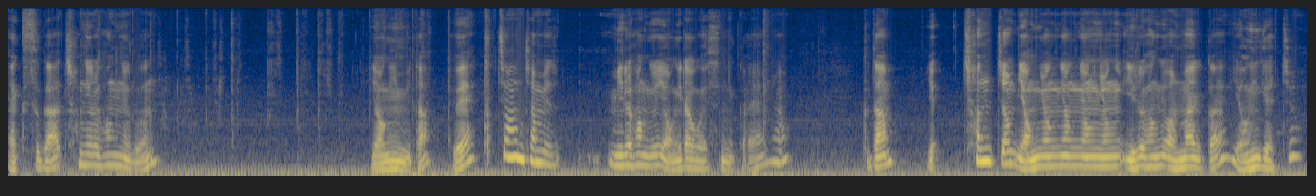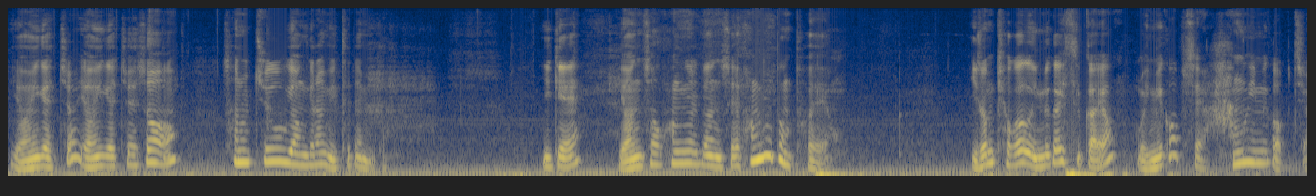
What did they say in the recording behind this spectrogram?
x가 천일 확률은 0입니다. 왜? 특정한 점일 확률이 0이라고 했으니까요. 그 다음 1000.0000001의 확률 얼마일까요? 0이겠죠? 0이겠죠? 0이겠죠? 해서 선을 쭉 연결하면 이렇게 됩니다. 이게 연속 확률 변수의 확률 분포예요. 이런 표가 의미가 있을까요? 의미가 없어요. 아무 의미가 없죠.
